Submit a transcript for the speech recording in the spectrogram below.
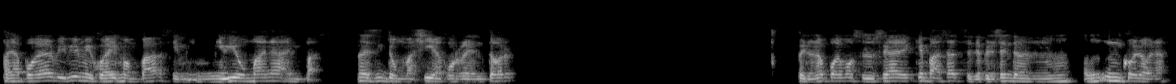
para poder vivir mi judaísmo en paz y mi, vida humana en paz. No necesito un Mashiach, un redentor, pero no podemos solucionar qué pasa, se te presenta un, un corona,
